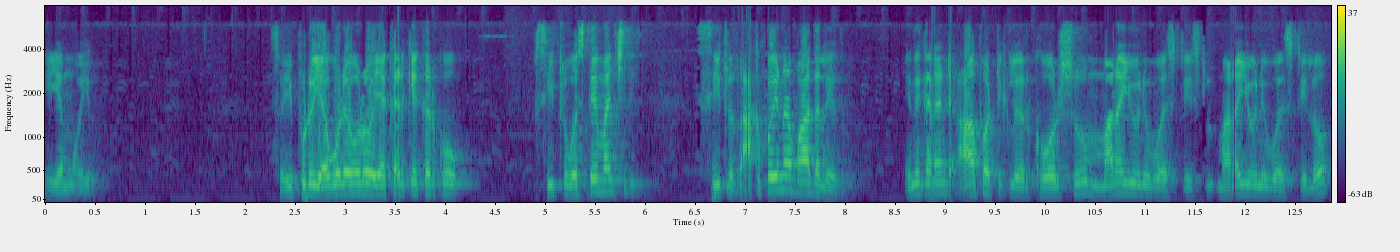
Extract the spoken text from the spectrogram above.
ఈ ఎంఓయూ సో ఇప్పుడు ఎవరెవరో ఎక్కడికెక్కడికో సీట్లు వస్తే మంచిది. సీట్లు రాకపోయినా బాధ లేదు. ఎందుకనంటే ఆ పర్టికులర్ కోర్సు మన యూనివర్సిటీస్ మన యూనివర్సిటీలో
